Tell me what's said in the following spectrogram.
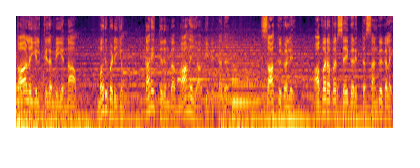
காலையில் கிளம்பிய நாம் மறுபடியும் கரை திரும்ப மாலையாகிவிட்டது. சாக்குகளில் அவரவர் சேகரித்த சங்குகளை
